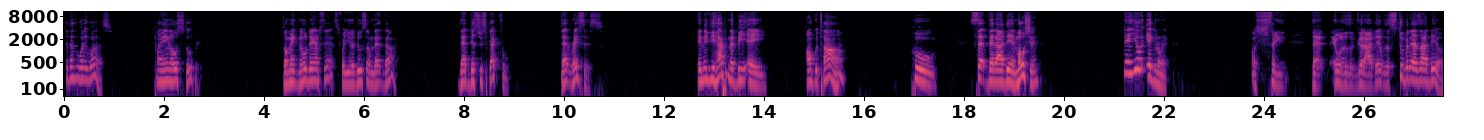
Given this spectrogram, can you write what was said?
Because that's what it was. Plain old stupid. Don't make no damn sense for you to do something that dumb, that disrespectful, that racist. And if you happen to be a Uncle Tom who set that idea in motion, then you're ignorant. Or say that it was a good idea. It was a stupid ass idea.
